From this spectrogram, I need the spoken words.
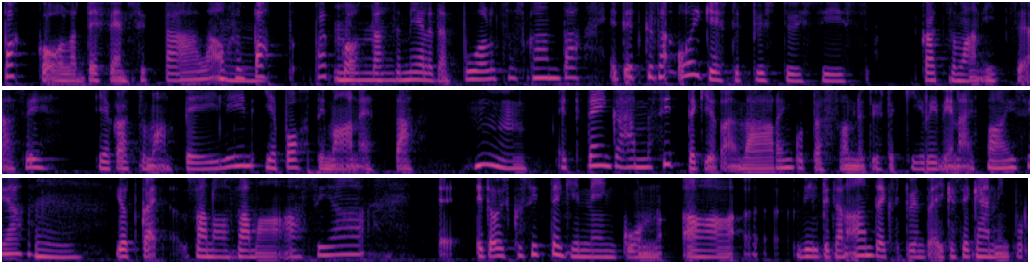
pakko olla defenssit päällä? Onko sun mm-hmm. pakko, pakko mm-hmm. ottaa se mieletön puolustuskanta? Että etkö sä oikeasti pystyisi siis katsomaan itseäsi ja katsomaan peiliin ja pohtimaan, että hmm, että teinköhän mä sittenkin jotain väärin, kun tässä on nyt yhtä rivi näitä naisia. Mm jotka sanoo samaa asiaa. Että olisiko sittenkin niin kuin, uh, vilpitön anteeksipyyntö, eikä sekään niin kuin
